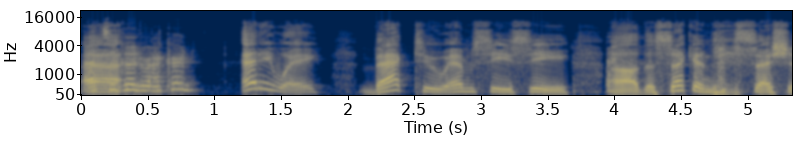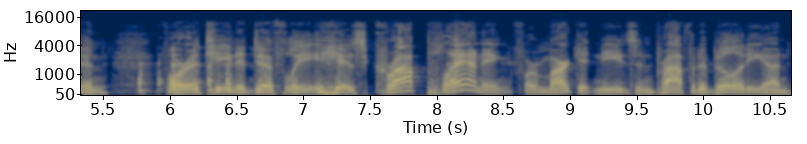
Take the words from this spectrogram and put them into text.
That's uh, a good record. Anyway, back to MCC. Uh, the second session for Atina Diffley is crop planning for market needs and profitability on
